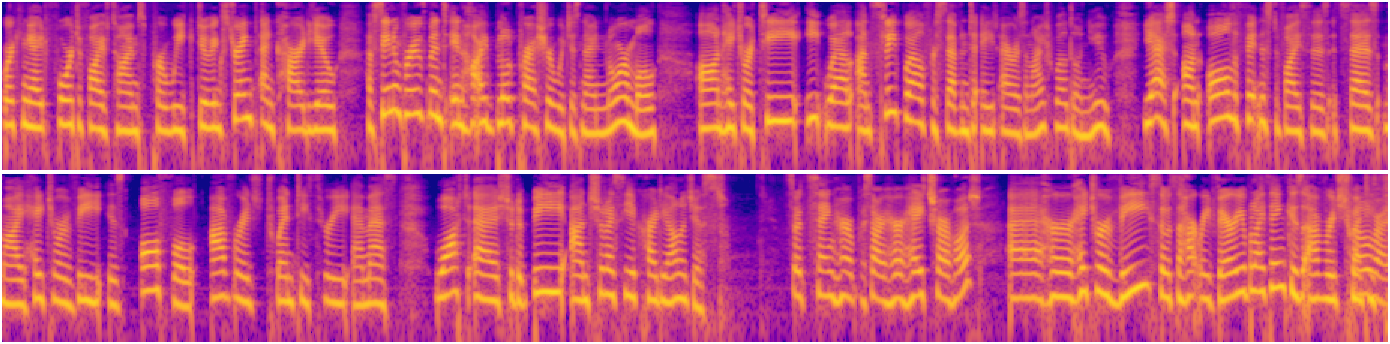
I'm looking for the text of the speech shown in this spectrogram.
working out four to five times per week, doing strength and cardio. Have seen improvement in high blood pressure, which is now normal. On HRT, eat well and sleep well for seven to eight hours a night. Well done, you. Yet, on all the fitness devices, it says my HRV is awful, average 23 ms. What uh, should it be, and should I see a cardiologist? So it's saying her sorry, her HR what? Uh, her HRV, so it's the heart rate variable, I think, is average Oh, right.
